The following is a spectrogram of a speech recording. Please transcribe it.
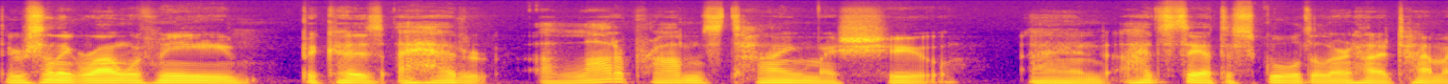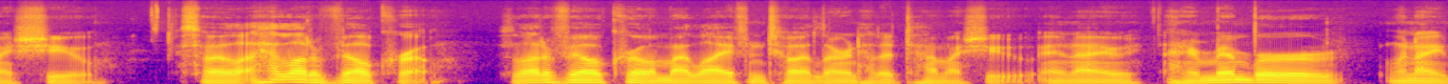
there was something wrong with me because I had a lot of problems tying my shoe. And I had to stay at the school to learn how to tie my shoe. So I had a lot of Velcro. A lot of Velcro in my life until I learned how to tie my shoe. And I, I remember when I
